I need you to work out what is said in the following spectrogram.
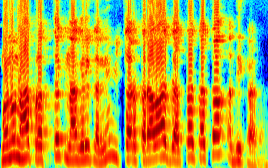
म्हणून हा प्रत्येक नागरिकांनी विचार करावा ज्याचा त्याचा अधिकार आहे.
